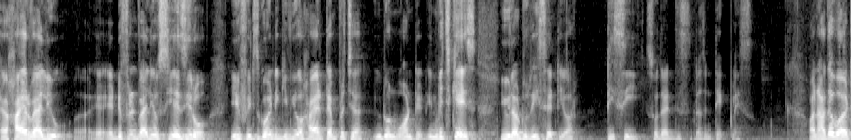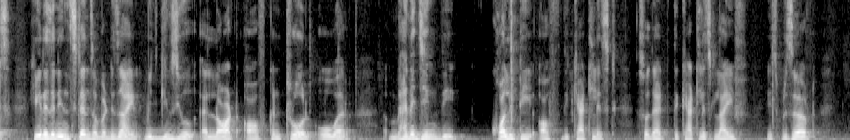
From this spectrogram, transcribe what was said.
a higher value a different value of C A 0 if it is going to give you a higher temperature you do not want it in which case you will have to reset your T c. So, that this does not take place. In other words here is an instance of a design which gives you a lot of control over managing the quality of the catalyst. So, that the catalyst life is preserved,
